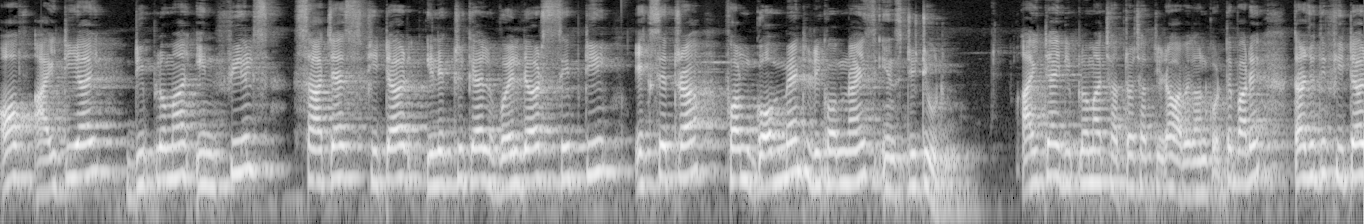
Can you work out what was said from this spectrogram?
of ITI diploma in fields such as fitter, electrical, welders, safety, etc. from government recognized institute. ITI diploma ছাত্রছাত্রীরাও আবেদন করতে পারে তারা যদি fitter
